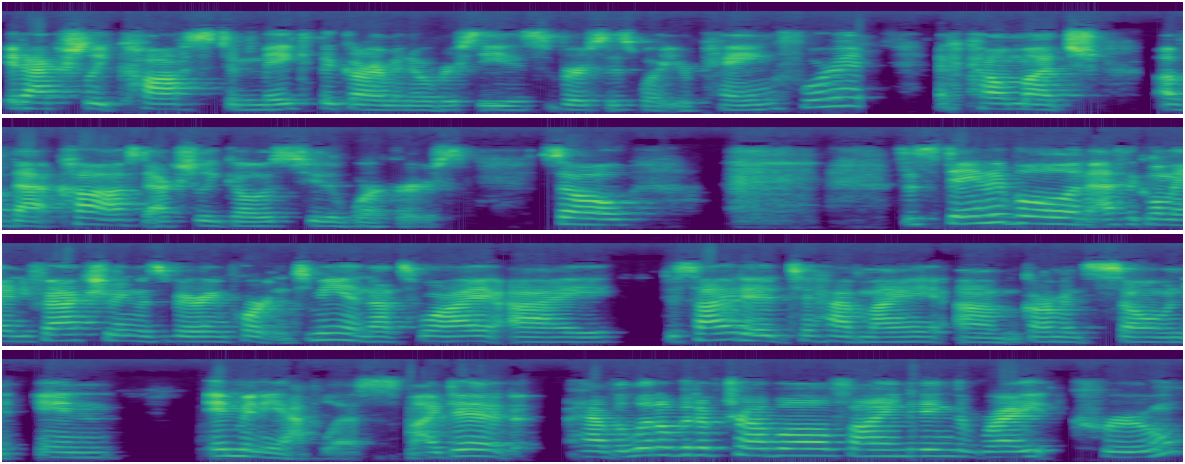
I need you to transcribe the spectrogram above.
it actually costs to make the garment overseas versus what you're paying for it and how much of that cost actually goes to the workers. So sustainable and ethical manufacturing was very important to me. And that's why I decided to have my um, garments sewn in in Minneapolis. I did have a little bit of trouble finding the right crew,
